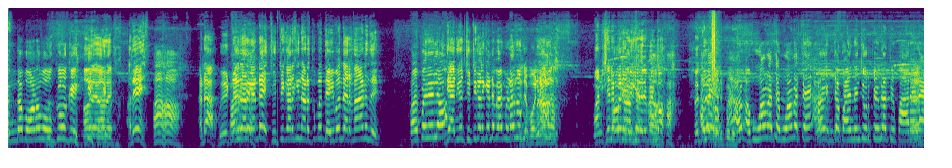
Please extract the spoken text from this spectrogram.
എന്താ പോണ പോക്ക് നോക്ക്. അതെ അണ്ടാ ചുറ്റിക്കറങ്ങി നടക്കുമ്പോ ദൈവം തരണാണിത്. കുഴപ്പമില്ലല്ലോ. അധികം ചുറ്റിക്കളിക്കണ്ട വേഗം വിടാൻ മനുഷ്യനെ പോവാൻ പറ്റേ പോവാൻ പറ്റേ എന്റെ പതിനഞ്ച് ഉറുപ്പ്യന്റെ പാറയുടെ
